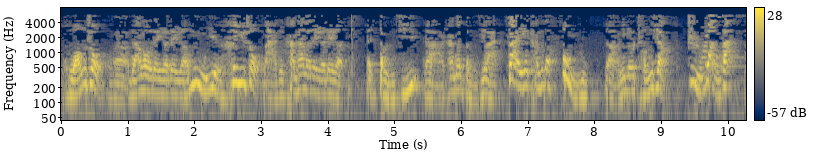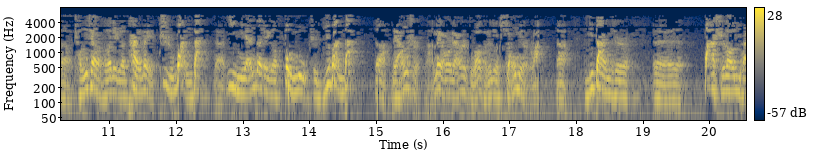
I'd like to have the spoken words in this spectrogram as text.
黄绶啊，然后这个这个木印、黑绶啊，就看他的这个这个等级啊，看他等级来。再一个看他的俸禄啊，你比如丞相置万担啊，丞相和这个太尉置万担啊，一年的这个俸禄是一万担啊，粮食啊，那会儿粮食主要可能就是小米了啊，一担是呃。八十到一百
